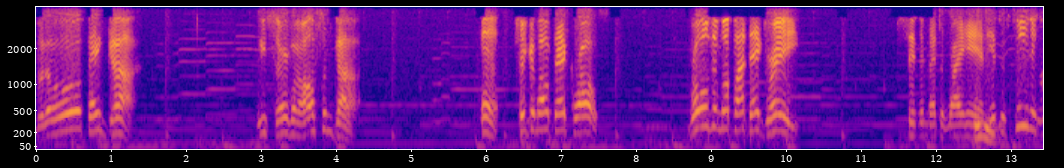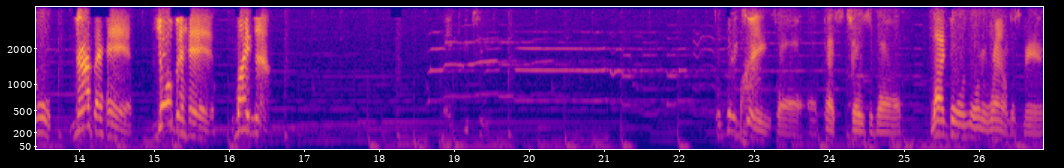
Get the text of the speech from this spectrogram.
But oh, thank God. We serve an awesome God. Took him off that cross. Roll him up out that grave. Send him at the right hand. Mm. Interceding on my behalf, your behalf, right now. Thank you, Jesus. Big things, uh, uh, Pastor Joseph. Uh, a lot going on around us, man,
